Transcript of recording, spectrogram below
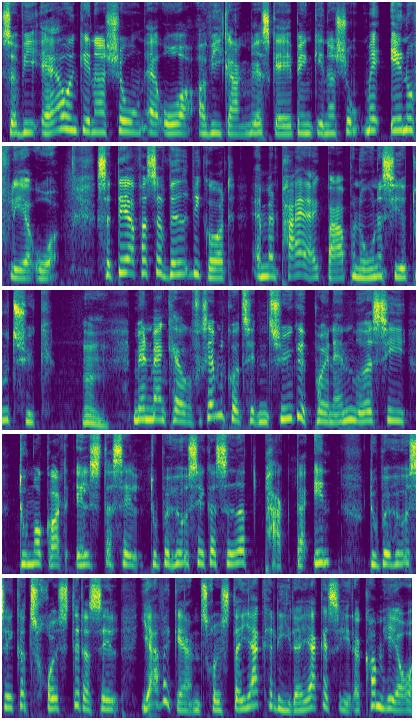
Så vi er jo en generation af ord, og vi er i gang med at skabe en generation med endnu flere ord. Så derfor så ved vi godt, at man peger ikke bare på nogen og siger, du er tyk. Mm. Men man kan jo for eksempel gå til den tykke på en anden måde og sige, du må godt elske dig selv. Du behøver sikkert sidde og pakke dig ind. Du behøver sikkert trøste dig selv. Jeg vil gerne trøste dig. Jeg kan lide dig. Jeg kan se dig. Kom herover.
